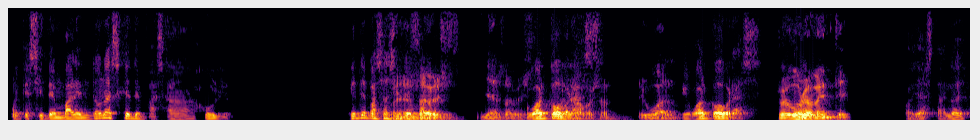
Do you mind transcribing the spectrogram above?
Porque si te envalentonas, ¿qué te pasa, Julio? ¿Qué te pasa si Pues te ya envalentonas? sabes, ya sabes. Igual a cobras. Igual, Igual cobras. seguramente. Pues ya está. Entonces,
